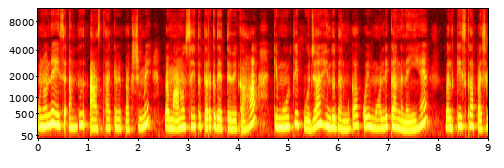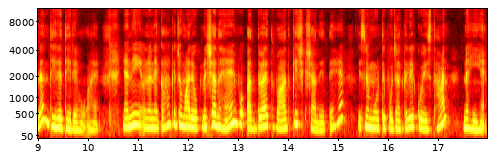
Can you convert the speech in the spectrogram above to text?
उन्होंने इस अंध आस्था के विपक्ष में प्रमाणों सहित तर्क देते हुए कहा कि मूर्ति पूजा हिंदू धर्म का कोई मौलिक अंग नहीं है बल्कि इसका प्रचलन धीरे धीरे हुआ है। यानी उन्होंने कहा कि जो हमारे उपनिषद हैं, वो अद्वैतवाद की शिक्षा देते हैं। इसमें मूर्ति पूजा के लिए कोई स्थान नहीं है।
